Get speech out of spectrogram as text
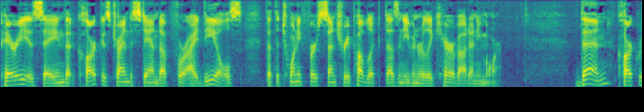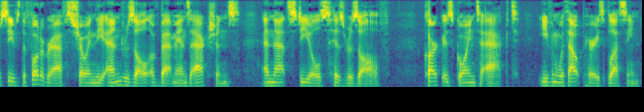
Perry is saying that Clark is trying to stand up for ideals that the 21st century public doesn't even really care about anymore. Then, Clark receives the photographs showing the end result of Batman's actions, and that steals his resolve. Clark is going to act, even without Perry's blessing,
